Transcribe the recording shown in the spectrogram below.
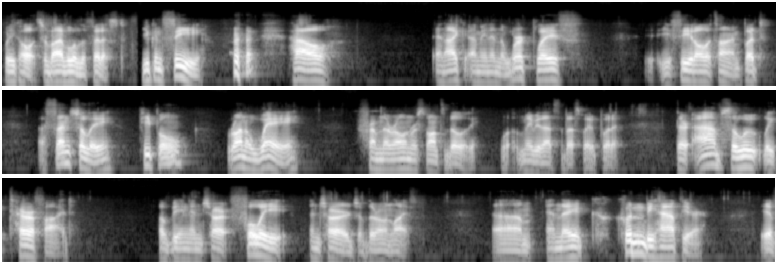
what do you call it? Survival of the fittest. You can see how, and I I mean in the workplace, you see it all the time. But essentially, people run away from their own responsibility. Well, maybe that's the best way to put it. they're absolutely terrified of being in charge, fully in charge of their own life. Um, and they c- couldn't be happier if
